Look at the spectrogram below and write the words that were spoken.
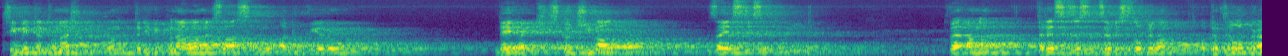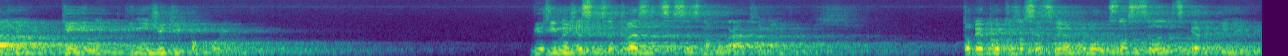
Přijmi tento náš úkon, který vykonáváme s láskou a důvěrou. Dej, ať skončí válka, zajistí se tu mír. Tvé ano, které si ze srdce vyslovila, otevřelo brány dějin knížeti pokoji. Věříme, že skrze tvé srdce se znovu vrátí mír. Tobě proto zasvěcujeme budoucnost celé lidské rodiny,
